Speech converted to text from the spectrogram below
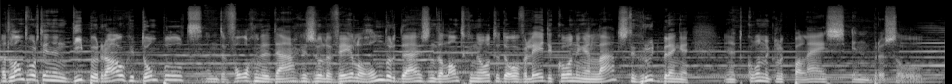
Het land wordt in een diepe rouw gedompeld en de volgende dagen zullen vele honderdduizenden landgenoten de overleden koning een laatste groet brengen in het Koninklijk Paleis in Brussel.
